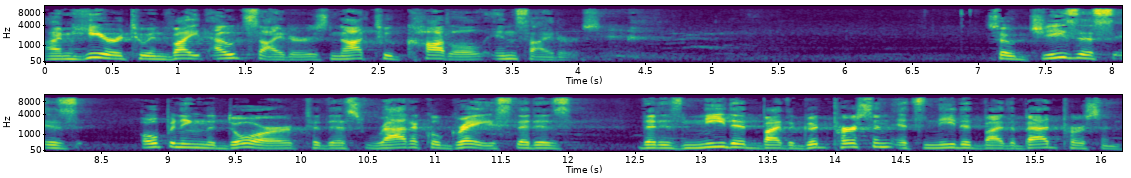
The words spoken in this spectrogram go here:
I'm here to invite outsiders, not to coddle insiders. So Jesus is opening the door to this radical grace that is that is needed by the good person, it's needed by the bad person.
